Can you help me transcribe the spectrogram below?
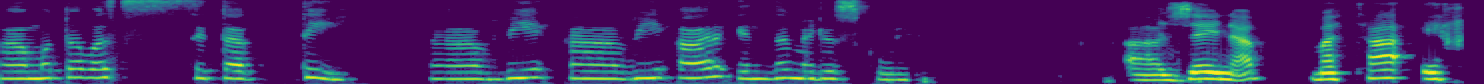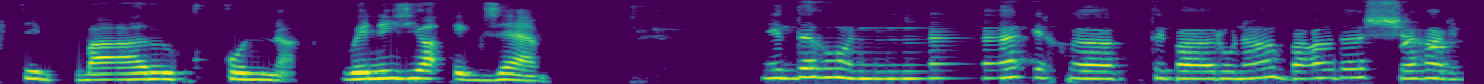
المتوسطة uh, we uh, we are in the middle school Uh, Zainab, mata ikhtibarukunna. When is your exam? إحداهن اختبارنا بعد الشهر uh,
